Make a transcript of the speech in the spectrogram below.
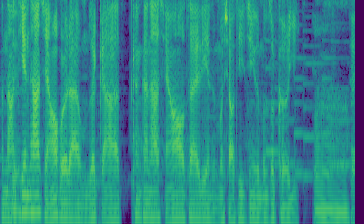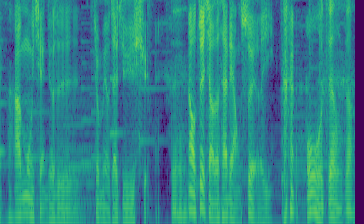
那哪天他想要回来，我们再给他看看他想要再练什么小提琴什么都可以。嗯，对，他目前就是就没有再继续学。对，那我最小的才两岁而已。哦，这样子啊，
